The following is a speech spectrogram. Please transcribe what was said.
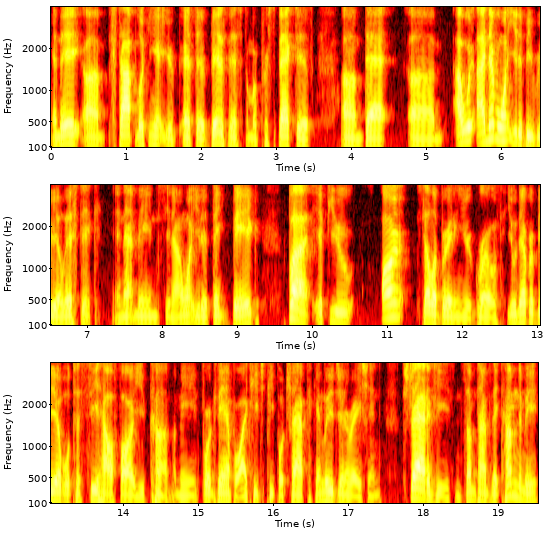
and they um, stop looking at your at their business from a perspective um, that um, I would I never want you to be realistic, and that means you know I want you to think big. But if you aren't celebrating your growth, you'll never be able to see how far you've come. I mean, for example, I teach people traffic and lead generation strategies, and sometimes they come to me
